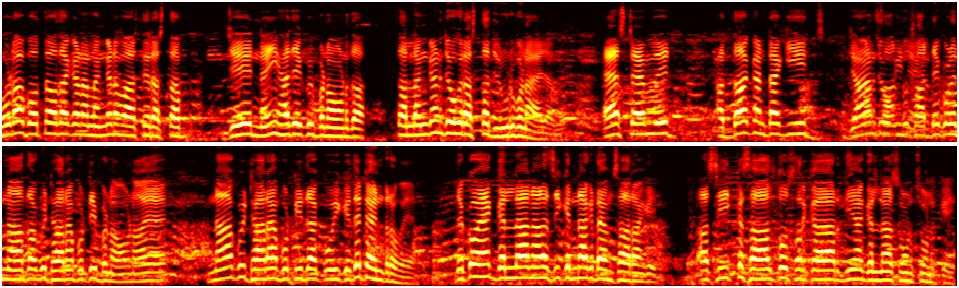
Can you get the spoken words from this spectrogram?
ਥੋੜਾ ਬਹੁਤਾ ਉਹਦਾ ਕਹਿਣਾ ਲੰਘਣ ਵਾਸਤੇ ਰਸਤਾ ਜੇ ਨਹੀਂ ਹਜੇ ਕੋਈ ਬਣਾਉਣ ਦਾ ਤਾਂ ਲੰਘਣ ਯੋਗ ਰਸਤਾ ਜ਼ਰੂਰ ਬਣਾਇਆ ਜਾਵੇ। ਇਸ ਟਾਈਮ ਇਹ ਅੱਧਾ ਘੰਟਾ ਕੀ ਜਾਣ ਜੋ ਸਾਡੇ ਕੋਲੇ ਨਾ ਤਾਂ ਕੋਈ 18 ਫੁੱਟੀ ਬਣਾਉਣ ਆਇਆ ਨਾ ਕੋਈ 18 ਫੁੱਟੀ ਦਾ ਕੋਈ ਕਿਤੇ ਟੈਂਡਰ ਹੋਇਆ ਦੇਖੋ, ਇਹ ਗੱਲਾਂ ਨਾਲ ਅਸੀਂ ਕਿੰਨਾ ਕੁ ਟਾਈਮ ਸਾਰਾਂਗੇ। ਅਸੀਂ ਇੱਕ ਸਾਲ ਤੋਂ ਸਰਕਾਰ ਦੀਆਂ ਗੱਲਾਂ ਸੁਣ ਸੁਣ ਕੇ।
